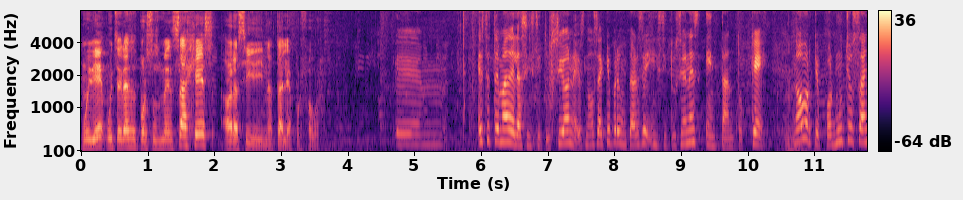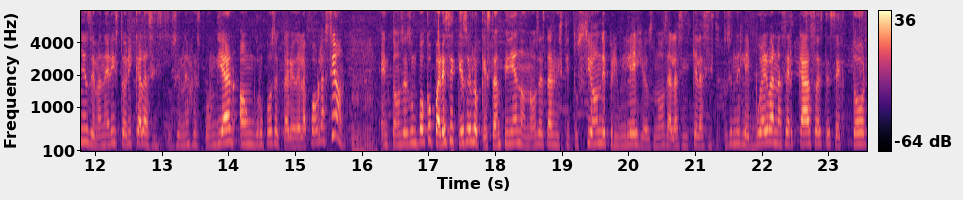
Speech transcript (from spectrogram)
Muy bien, muchas gracias por sus mensajes. Ahora sí, Natalia, por favor. Eh, este tema de las instituciones, ¿no? O sea, hay que preguntarse instituciones en tanto qué. ¿No? Porque por muchos años de manera histórica las instituciones respondían a un grupo sectario de la población. Entonces, un poco parece que eso es lo que están pidiendo, ¿no? O sea, esta restitución de privilegios, ¿no? O sea, que las instituciones le vuelvan a hacer caso a este sector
